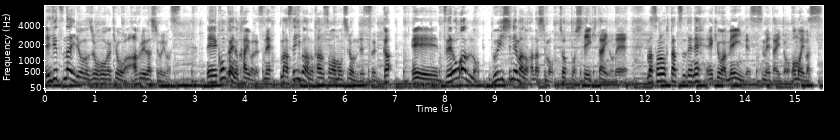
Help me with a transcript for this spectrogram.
えげつない量の情報が今日は溢れ出しております。えー、今回の回はですね、まあ、セイバーの感想はもちろんですが、えー、01の V シネマの話もちょっとしていきたいので、まあ、その2つでね、えー、今日はメインで進めたいと思います。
